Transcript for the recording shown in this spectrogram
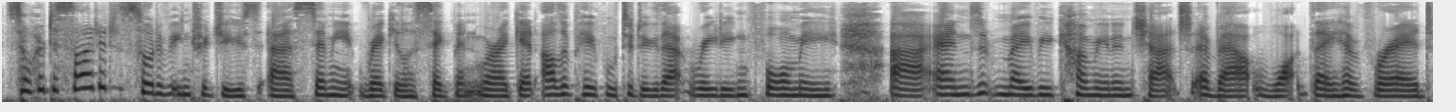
So I decided to sort of introduce a semi regular segment where I get other people to do that reading for me uh, and maybe come in and chat about what they have read.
